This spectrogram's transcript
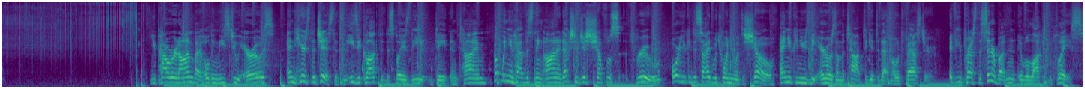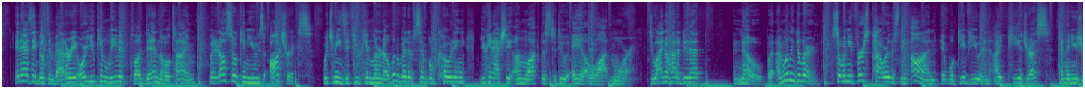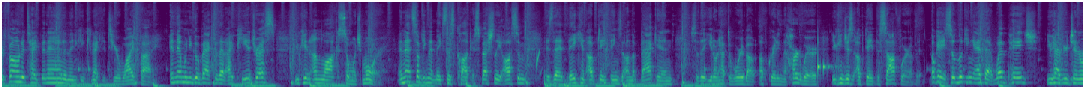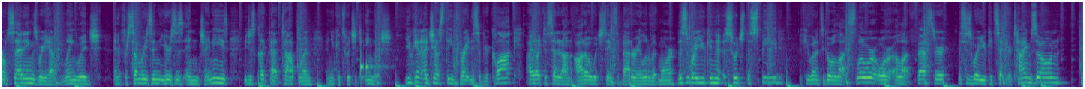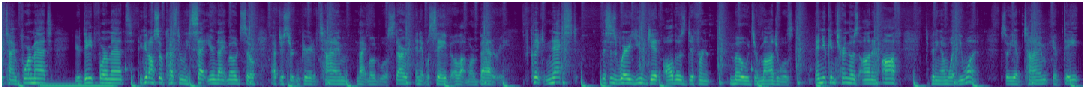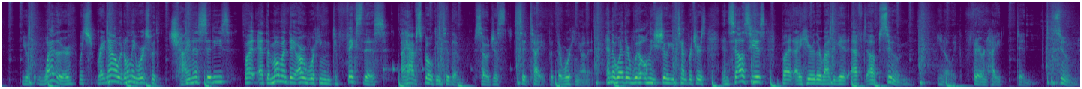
You power it on by holding these two arrows, and here's the gist. It's an easy clock that displays the date and time, but when you have this thing on, it actually just shuffles through, or you can decide which one you want to show, and you can use the arrows on the top to get to that mode faster. If you press the center button, it will lock it in place. It has a built-in battery, or you can leave it plugged in the whole time, but it also can use Awtrix, which means if you can learn a little bit of simple coding, you can actually unlock this to do a, a lot more. Do I know how to do that? No, but I'm willing to learn. So when you first power this thing on, it will give you an IP address, and then use your phone to type it in, and then you can connect it to your Wi-Fi. And then when you go back to that IP address, you can unlock so much more. And that's something that makes this clock especially awesome is that they can update things on the back end so that you don't have to worry about upgrading the hardware. You can just update the software of it. Okay, so looking at that web page, you have your general settings where you have language, and if for some reason yours is in Chinese, you just click that top one and you can switch it to English. You can adjust the brightness of your clock. I like to set it on auto, which saves the battery a little bit more. This is where you can switch the speed if you want it to go a lot slower or a lot faster. This is where you could set your time zone, your time format, your date format. You can also customly set your night mode, so after a certain period of time, night mode will start and it will save a lot more battery. If you click next, this is where you get all those different modes or modules, and you can turn those on and off depending on what you want. So you have time, you have date, you have weather, which right now it only works with China cities, but at the moment they are working to fix this. I have spoken to them, so just sit tight, but they're working on it. And the weather will only show you temperatures in Celsius, but I hear they're about to get effed up soon. You know, like Fahrenheit did soon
